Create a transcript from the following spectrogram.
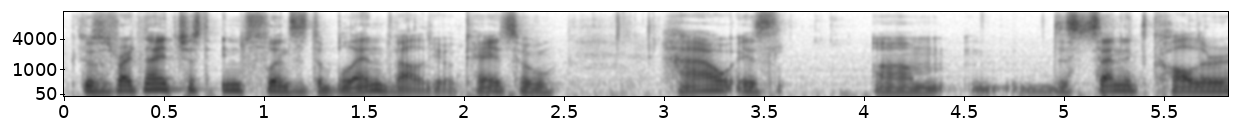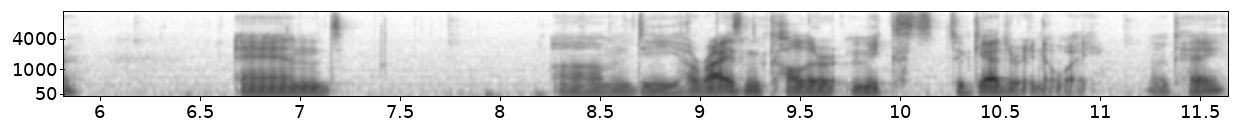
because right now it just influences the blend value, okay? So how is um, the zenith color and um, the horizon color mixed together in a way, okay?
